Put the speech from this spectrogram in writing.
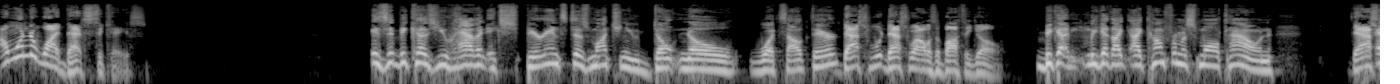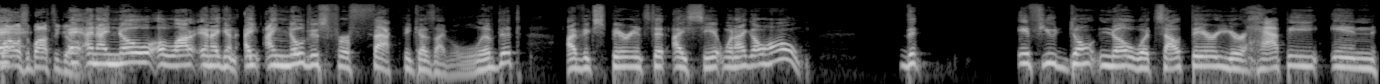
I wonder why that's the case. Is it because you haven't experienced as much and you don't know what's out there? That's what that's where I was about to go. Because because I, I come from a small town That's where I was about to go. And, and I know a lot of, and again, I, I know this for a fact because I've lived it. I've experienced it. I see it when I go home. That if you don't know what's out there, you're happy in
